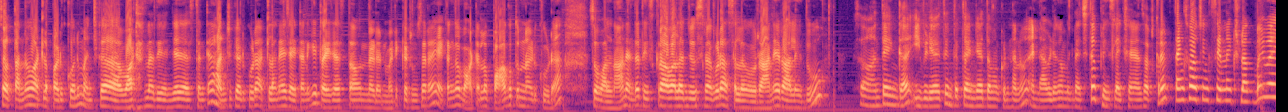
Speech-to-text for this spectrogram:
సో తను అట్లా పడుకొని మంచిగా వాటర్ అది ఎంజాయ్ చేస్తుంటే హంచిగడ్ కూడా అట్లానే చేయడానికి ట్రై చేస్తూ ఉన్నాడు అనమాట ఇక్కడ చూసారా ఏకంగా వాటర్లో పాగుతున్నాడు కూడా. సో వాళ్ళ నాన్న ఎంత తీసుకురావాలని చూసి చేసినా కూడా అసలు రానే రాలేదు. సో అంతే ఇంకా ఈ వీడియో అయితే ఇంతటితో ఎంజాయ్ చేద్దాం అనుకుంటున్నాను. అండ్ ఆ వీడియో మీకు నచ్చితే please like share and subscribe. Thanks for watching seen next blog bye bye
